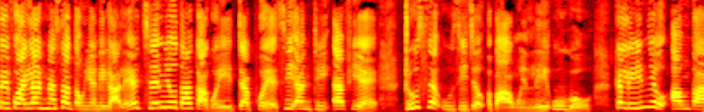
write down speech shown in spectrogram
ဖေဖော်ဝါရီလ23ရက်နေ့ကလည်းချင်းမျိုးသားကာကွယ်ရေးတပ်ဖွဲ့ CNDF ရဲ့ဒုစစ်ဦးစီးချုပ်အပါအဝင်၄ဦးကိုကလေးမျိုးအောင်သာ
